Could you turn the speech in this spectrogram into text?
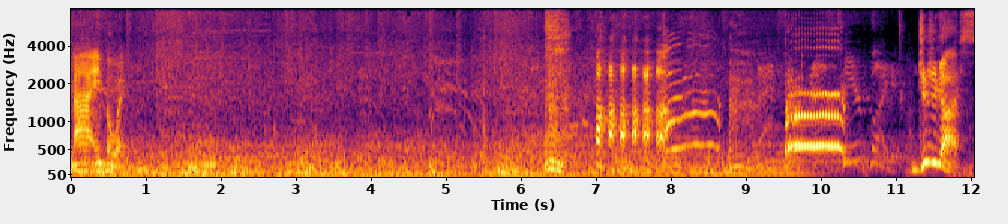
Nah, ain't no way. GG guys.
